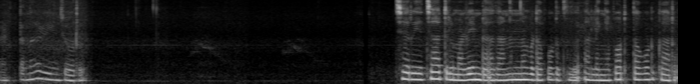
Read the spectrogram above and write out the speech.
പെട്ടെന്ന് കഴിയും ചോറ്. ചെറിയ ചാറ്റൽ മഴയുണ്ട്. അതാണ് ഇന്ന് ഇവിടെ കൊടുത്തത്. അല്ലെങ്കിൽ പുറത്താണ് കൊടുക്കാറ്.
